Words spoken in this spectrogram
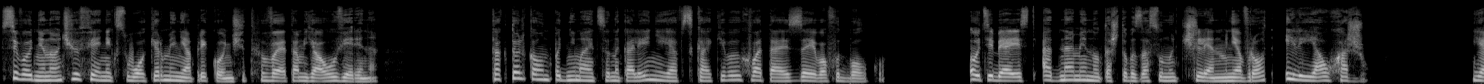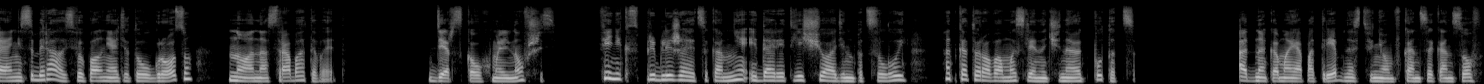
Сегодня ночью Феникс Уокер меня прикончит, в этом я уверена — как только он поднимается на колени, я вскакиваю, хватаясь за его футболку. «У тебя есть одна минута, чтобы засунуть член мне в рот, или я ухожу». Я не собиралась выполнять эту угрозу, но она срабатывает. Дерзко ухмыльнувшись, Феникс приближается ко мне и дарит еще один поцелуй, от которого мысли начинают путаться. Однако моя потребность в нем в конце концов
